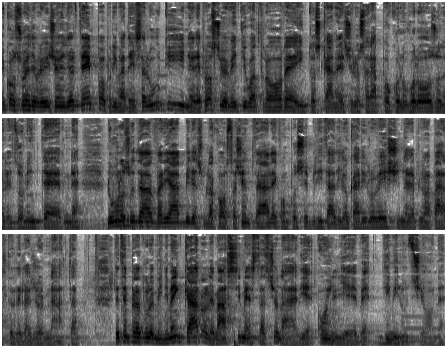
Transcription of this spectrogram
Le consuete previsioni del tempo, prima dei saluti, nelle prossime 24 ore in Toscana il cielo sarà poco nuvoloso nelle zone interne, nuvolosità variabile sulla costa centrale con possibilità di locali rovesci nella prima parte della giornata. Le temperature minime in calo, le massime stazionarie o in lieve diminuzione.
